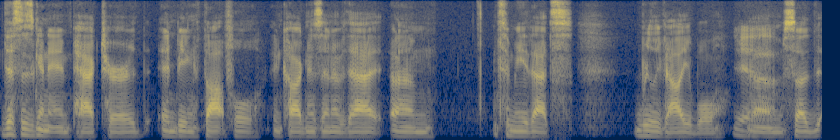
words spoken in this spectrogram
this is going to impact her and being thoughtful and cognizant of that. Um, to me, that's really valuable. Yeah. Um, so th-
